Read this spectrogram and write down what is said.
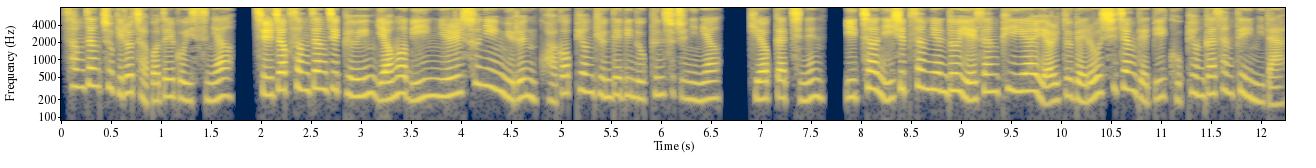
성장 초기로 접어들고 있으며 질적 성장 지표인 영업이익률, 순이익률은 과거 평균 대비 높은 수준이며 기업 가치는 2023년도 예상 PER 12배로 시장 대비 고평가 상태입니다.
